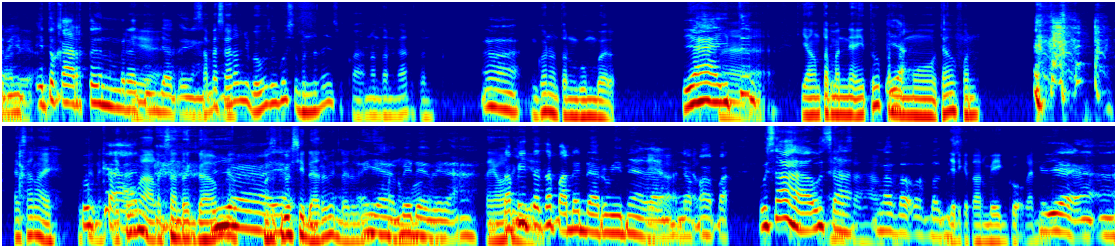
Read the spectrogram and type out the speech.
Itu, Nickelodeon. itu kartun berarti Iya. jatuhnya. sampai sekarang juga gue gue sebenarnya suka nonton kartun Ah, gue nonton Gumball ya Nah, itu yang temennya itu Iya. penemu telepon Eh salah ya? Bukan, ya? Itu Bukan. mah Alexander Graham Iya, Bell. Maksud iya. gue si Darwin, Darwin itu Iya, penemu beda beda. Teori Tapi ya. tetap ada Darwinnya Iya, kan, nggak iya. apa-apa. Usaha, Eh, usaha, usaha, nggak apa-apa, bagus. Jadi ketahuan bego kan. Iya, heeh.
